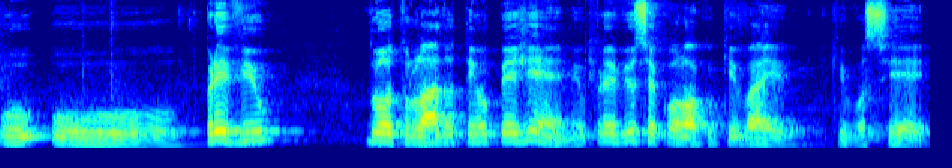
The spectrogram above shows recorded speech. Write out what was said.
o, o, preview, do outro lado tem o PGM. O preview você coloca o que, vai, que você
